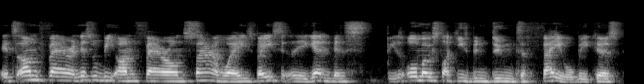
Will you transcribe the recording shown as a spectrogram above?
It's unfair, and this will be unfair on Sam, where he's basically again been almost like he's been doomed to fail because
